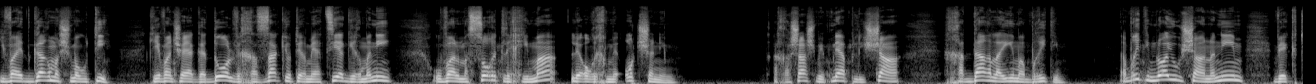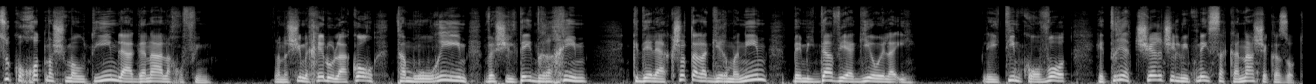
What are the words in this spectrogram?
היווה אתגר משמעותי, כיוון שהיה גדול וחזק יותר מהצי הגרמני, ובעל מסורת לחימה לאורך מאות שנים. החשש מפני הפלישה חדר לאיים הבריטים. הבריטים לא היו שאננים והקצו כוחות משמעותיים להגנה על החופים. אנשים החלו לעקור תמרורים ושלטי דרכים כדי להקשות על הגרמנים במידה ויגיעו אל האי. לעתים קרובות התריע צ'רצ'יל מפני סכנה שכזאת,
